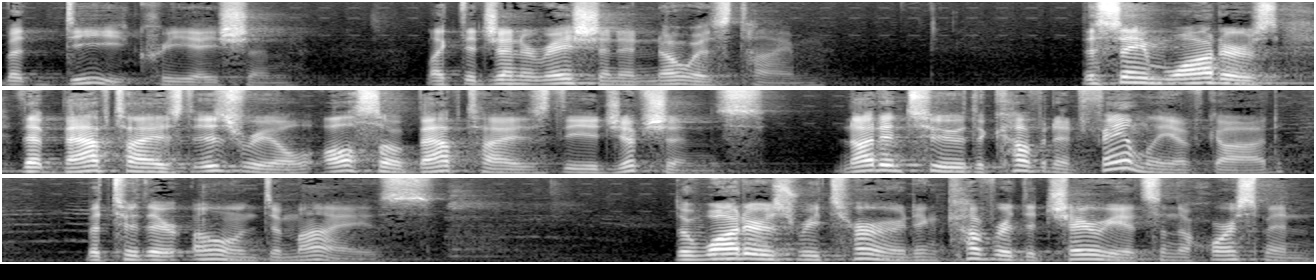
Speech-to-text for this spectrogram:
but decreation, like the generation in Noah's time. The same waters that baptized Israel also baptized the Egyptians, not into the covenant family of God, but to their own demise. The waters returned and covered the chariots and the horsemen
